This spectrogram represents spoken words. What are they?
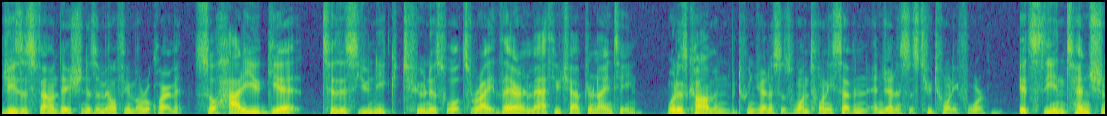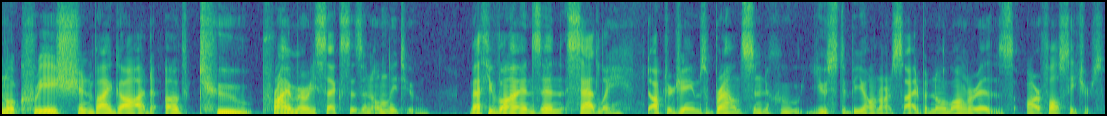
Jesus' foundation is a male female requirement. So, how do you get to this unique two-ness? Well, it's right there in Matthew chapter 19. What is common between Genesis 1:27 and Genesis 2:24? It's the intentional creation by God of two primary sexes and only two. Matthew Vines and sadly, Dr. James Brownson, who used to be on our side but no longer is, are false teachers.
